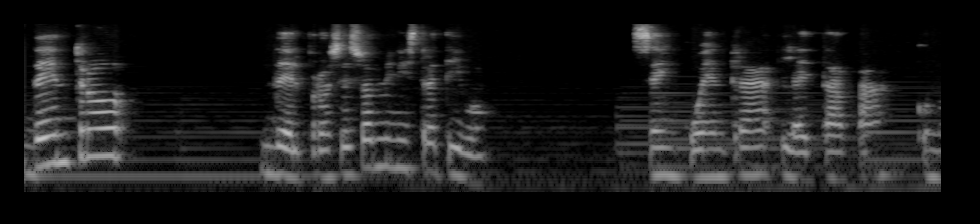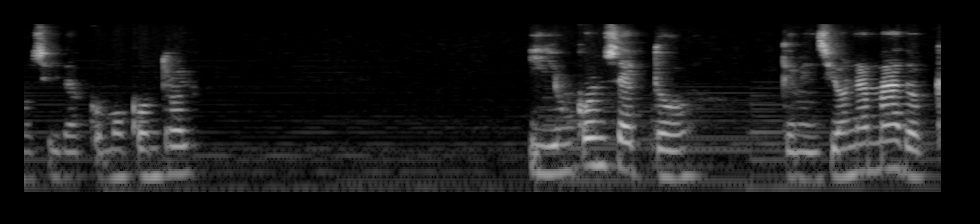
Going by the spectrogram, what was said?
Dentro del proceso administrativo se encuentra la etapa conocida como control. Y un concepto que menciona Maddock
